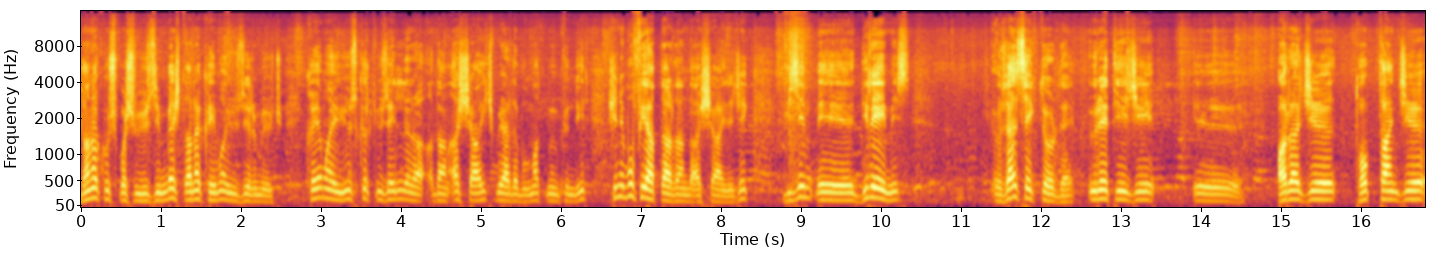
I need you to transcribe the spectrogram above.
dana kuşbaşı 125, dana kıyma 123. Kıymayı 140-150 liradan aşağı hiçbir yerde bulmak mümkün değil. Şimdi bu fiyatlardan da aşağı inecek. Bizim e, dileğimiz özel sektörde üretici, e, aracı, toptancı,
